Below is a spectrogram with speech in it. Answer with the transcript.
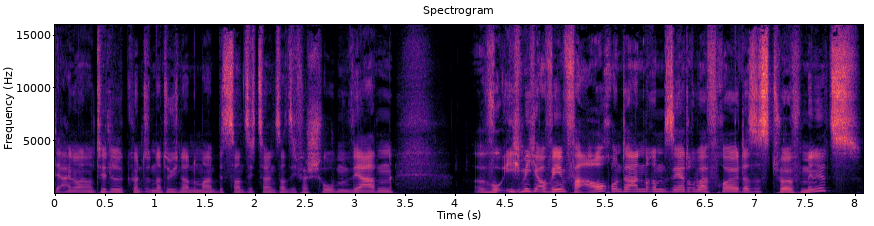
der eine oder andere Titel könnte natürlich noch mal bis 2022 verschoben werden. Wo ich mich auf jeden Fall auch unter anderem sehr drüber freue, das ist 12 Minutes.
